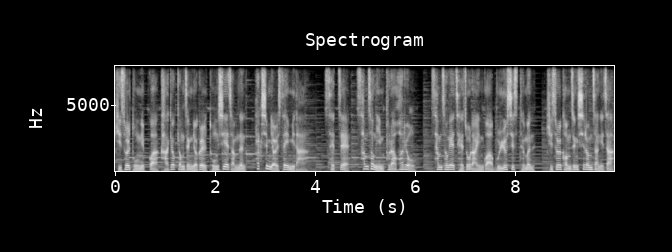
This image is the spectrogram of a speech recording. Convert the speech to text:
기술 독립과 가격 경쟁력을 동시에 잡는 핵심 열쇠입니다. 셋째, 삼성 인프라 활용. 삼성의 제조 라인과 물류 시스템은 기술 검증 실험장이자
